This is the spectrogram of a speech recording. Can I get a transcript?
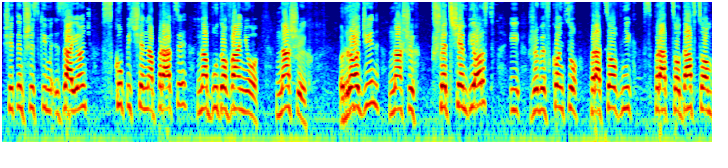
się tym wszystkim zająć, skupić się na pracy, na budowaniu naszych rodzin, naszych przedsiębiorstw i żeby w końcu pracownik z pracodawcą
